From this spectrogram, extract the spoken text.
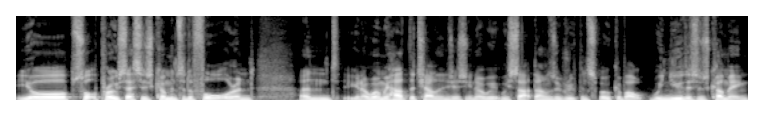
your sort of processes coming to the fore and And you know, when we had the challenges, you know, we, we sat down as a group and spoke about we knew this was coming.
